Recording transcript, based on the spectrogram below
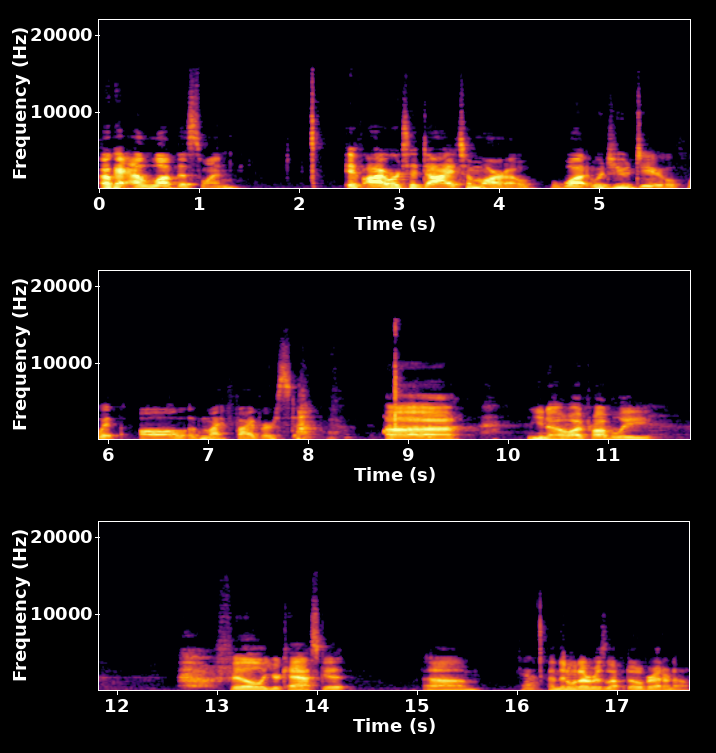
Okay, I love this one. If I were to die tomorrow, what would you do with all of my fiber stuff? Uh, you know, I'd probably fill your casket, um, Yeah. and then whatever is left over, I don't know.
